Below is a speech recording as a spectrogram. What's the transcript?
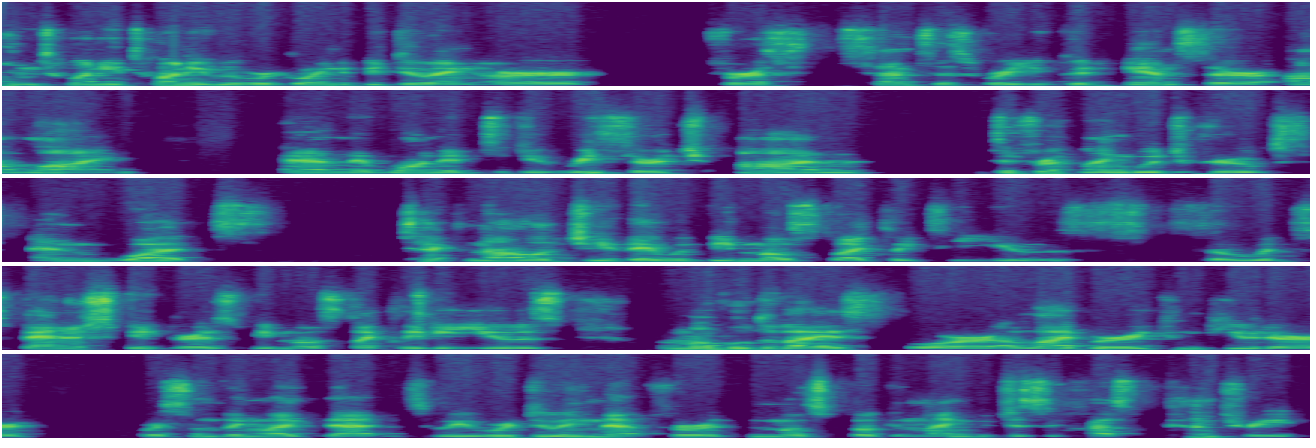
in 2020, we were going to be doing our first census where you could answer online, and they wanted to do research on different language groups and what technology they would be most likely to use. So would Spanish speakers be most likely to use a mobile device or a library computer or something like that? And so we were doing that for the most spoken languages across the country.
